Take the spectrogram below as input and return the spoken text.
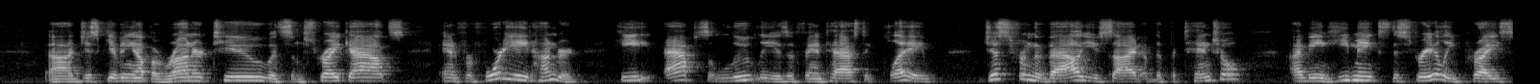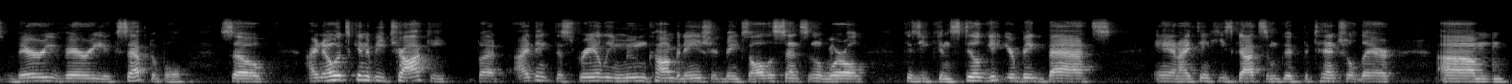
uh, just giving up a run or two with some strikeouts. And for 4,800, he absolutely is a fantastic play just from the value side of the potential, I mean, he makes the Straily price very, very acceptable. So I know it's going to be chalky, but I think the Straily Moon combination makes all the sense in the world because you can still get your big bats, and I think he's got some good potential there. Um,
